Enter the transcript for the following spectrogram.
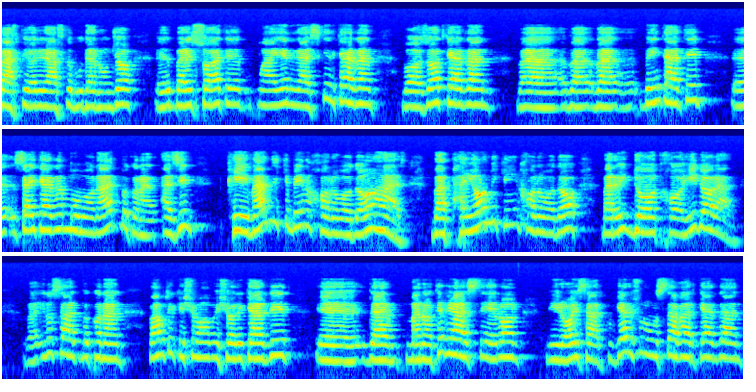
بختیاری رفته بودن اونجا برای ساعت معینی دستگیر کردن و آزاد کردن و, و, و به این ترتیب سعی کردن ممانعت بکنن. از این پیوندی که بین خانواده ها هست و پیامی که این خانواده ها برای دادخواهی دارن. و اینو سرد بکنن. و همونطور که شما اشاره کردید در مناطقی هست ایران نیروهای سرکوبگرشون رو مستقر کردن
